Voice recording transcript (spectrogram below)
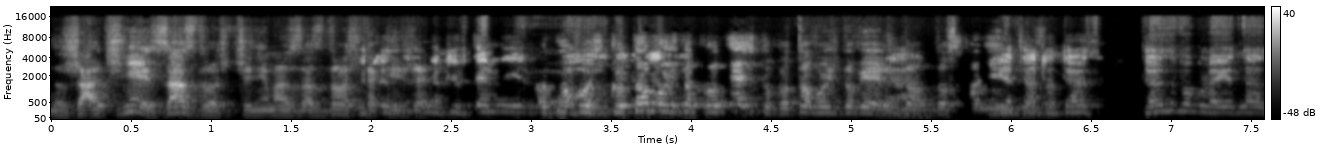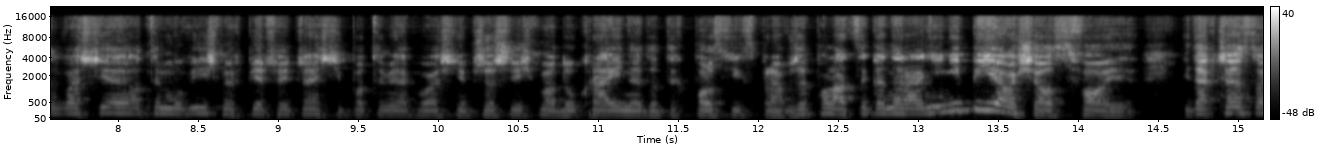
no, żal ci nie jest, zazdrość, czy nie masz zazdrości znaczy, takiej, że znaczy tym, gotowość, gotowość do protestu, gotowość do, wiesz, tak. do, do stanięcia. Nie, znaczy, to, jest, to jest w ogóle jedna, właśnie o tym mówiliśmy w pierwszej części, po tym jak właśnie przeszliśmy od Ukrainy do tych polskich spraw, że Polacy generalnie nie biją się o swoje. I tak często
